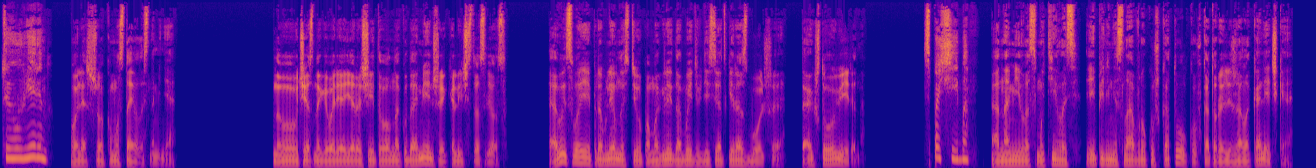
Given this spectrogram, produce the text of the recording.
ты уверен?» Оля с шоком уставилась на меня. «Ну, честно говоря, я рассчитывал на куда меньшее количество слез. А вы своей проблемностью помогли добыть в десятки раз больше, так что уверен». «Спасибо». Она мило смутилась и перенесла в руку шкатулку, в которой лежало колечко.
